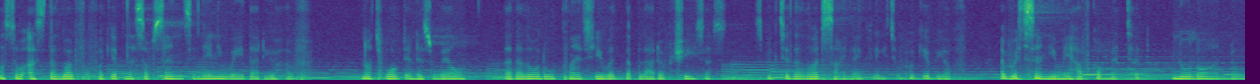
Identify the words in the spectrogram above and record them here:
Also ask the Lord for forgiveness of sins in any way that you have not walked in His will, that the Lord will cleanse you with the blood of Jesus. Speak to the Lord silently to forgive you of every sin you may have committed, known or unknown.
